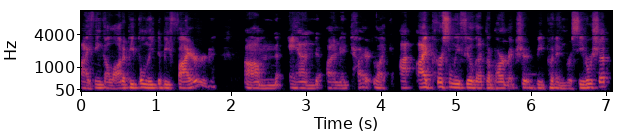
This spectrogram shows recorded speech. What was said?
i think a lot of people need to be fired um, and an entire like I, I, personally feel that the department should be put in receivership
